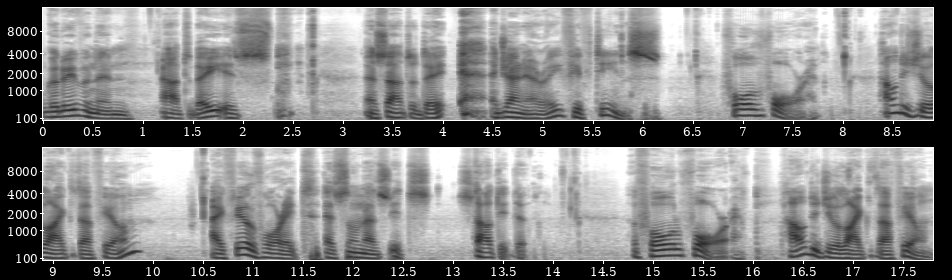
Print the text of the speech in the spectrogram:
good evening. Uh, today is uh, Saturday, January 15th. Fall for. How did you like the film? I fell for it as soon as it started. Fall for. How did you like the film?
